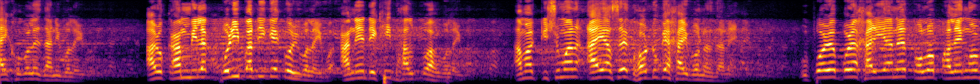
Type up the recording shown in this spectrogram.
আইসকলে জানিব লাগিব। আৰু কামবিলাক পৰিপাটিকৈ কৰিব লাগিব, আনে দেখি ভালো পোৱা হ'ব লাগিব। আমাৰ কিছুমান আই আছে, ঘৰটোকে সাৰিব নাজানে। ওপৰে ওপৰে সাৰি আনে, তলৰ পালেঙৰ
